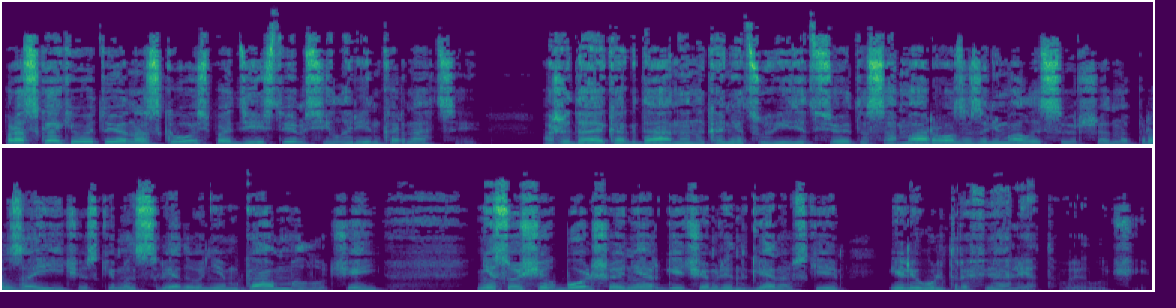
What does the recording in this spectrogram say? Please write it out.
проскакивают ее насквозь под действием силы реинкарнации. Ожидая, когда она, наконец, увидит все это сама, Роза занималась совершенно прозаическим исследованием гамма-лучей, несущих больше энергии, чем рентгеновские или ультрафиолетовые лучи.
